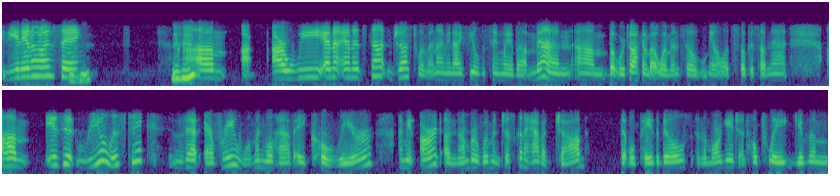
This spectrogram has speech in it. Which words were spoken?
You know what I'm saying? Mm-hmm. Mm-hmm. Um, are we? And and it's not just women. I mean, I feel the same way about men. Um, but we're talking about women, so you know, let's focus on that. Um, is it realistic that every woman will have a career? I mean, aren't a number of women just going to have a job that will pay the bills and the mortgage and hopefully give them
